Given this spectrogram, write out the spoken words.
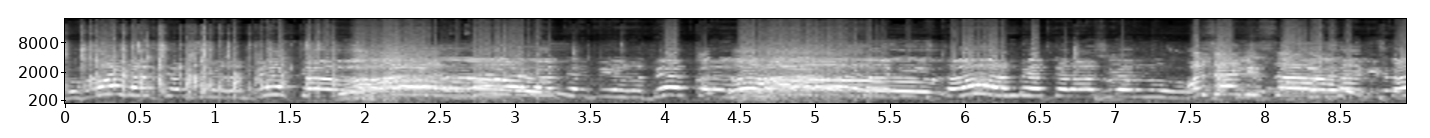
జోహార్ డాక్టర్ బిఆర్ అంబేద్కర్! జోహార్! Doctor B R Ambedkar! కొనసాగిస్తా అంబేద్కర్ ఆశయాలను! కొనసాగిస్తా. కొనసాగిస్తా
